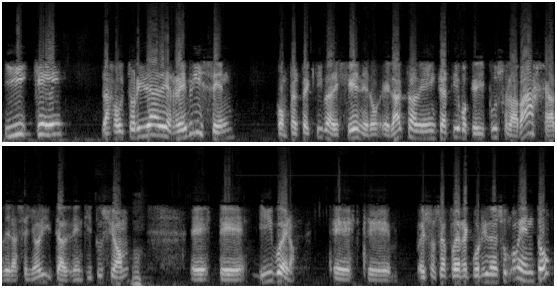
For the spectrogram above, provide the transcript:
y que las autoridades revisen con perspectiva de género el acto administrativo que dispuso la baja de la señorita de la institución Mm. este y bueno este eso se fue recurrido en su momento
